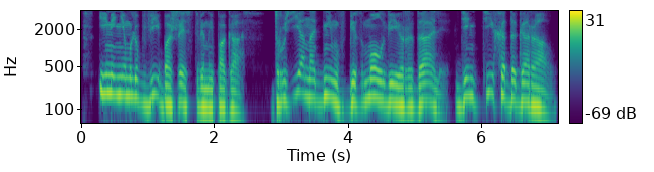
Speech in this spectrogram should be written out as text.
С именем любви божественный погас. Друзья над ним в безмолвии рыдали. День тихо догорал,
